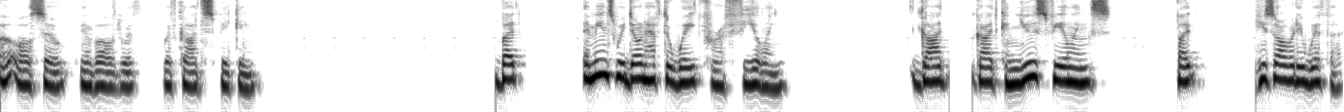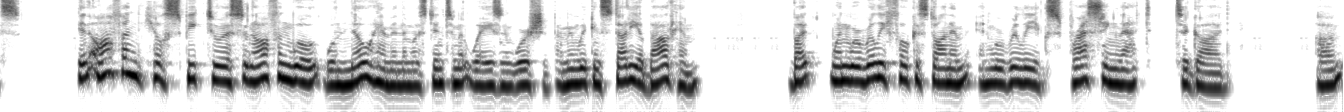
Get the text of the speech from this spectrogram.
also involved with, with God speaking. But it means we don't have to wait for a feeling. God, God can use feelings, but He's already with us. And often He'll speak to us, and often we'll, we'll know Him in the most intimate ways in worship. I mean, we can study about Him, but when we're really focused on Him and we're really expressing that to God um,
